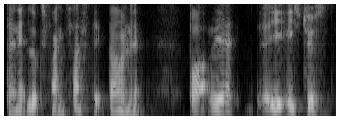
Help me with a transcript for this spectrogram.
then it looks fantastic, don't it? But yeah, it's just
